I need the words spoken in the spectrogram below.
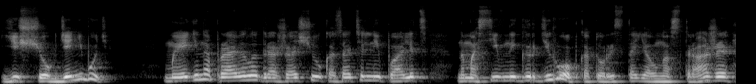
«Еще где-нибудь?» Мэгги направила дрожащий указательный палец на массивный гардероб, который стоял на страже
